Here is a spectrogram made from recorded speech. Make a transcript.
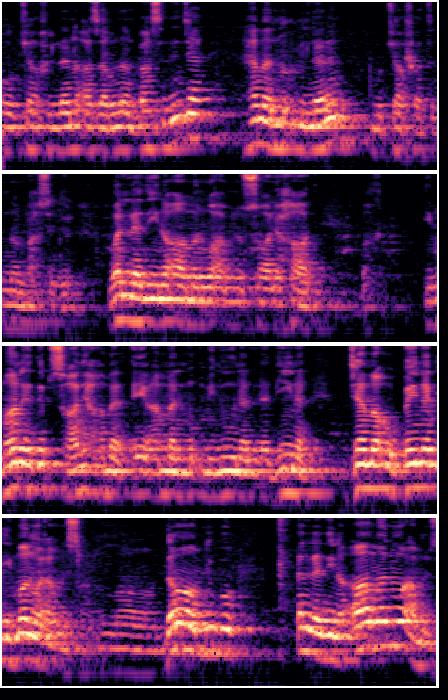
o kafirlerin azabından bahsedince hemen müminlerin mükafatından bahsediyor. وَالَّذ۪ينَ آمَنُوا وَعَمِلُوا الصَّالِحَاتِ Bak, iman edip salih amel, ey amel mu'minûne ellezîne cema'u beynel iman ve amel salih. Allah, devamlı bu. اَلَّذ۪ينَ آمَنُوا وَعَمِلُوا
